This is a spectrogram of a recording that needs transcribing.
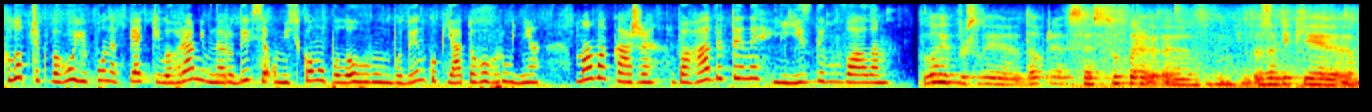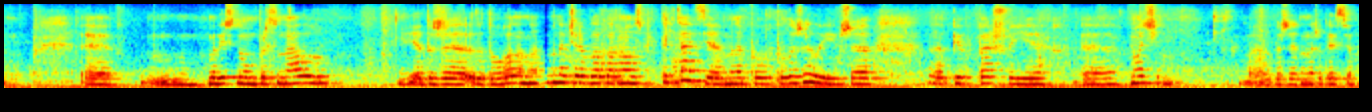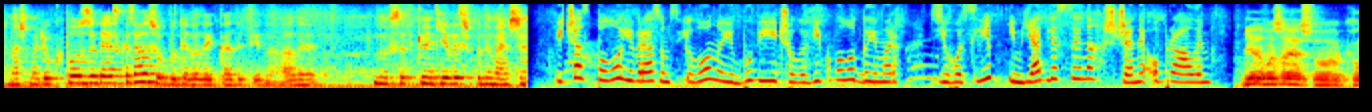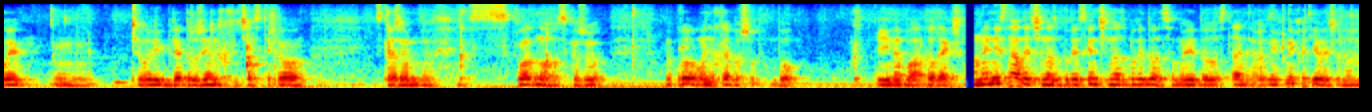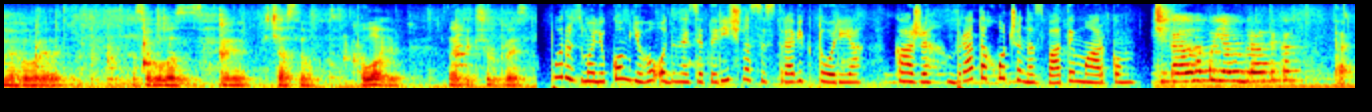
Хлопчик вагою понад 5 кілограмів народився у міському пологовому будинку 5 грудня. Мама каже, вага дитини її здивувала. Пологи пройшли добре, все супер. е, Завдяки е, е, медичному персоналу. Я дуже задоволена. У мене вчора була планова госпіталізація, мене по- положили і вже пів першої ночі вже народився наш малюк. По УЗД сказали, що буде велика дитина, але ну, все-таки надіялися, що буде менше. Pід час пологів разом з Ілоною був її чоловік Володимир. З його слів, ім'я для сина ще не обрали. Я вважаю, що коли чоловік для дружини під час такого, скажімо, складного, скажу, випробування треба, щоб був. І набагато легше. Ми не знали, чи у нас буде син, чи у нас буде доця. Ми до останнього не, не хотіли, щоб нам не говорили. Це було е, під час ну, пологів, знаєте, як сюрприз. Поруч з малюком його 11-річна сестра Вікторія. Каже, брата хоче назвати Марком. Чекала на появу братика? Так.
